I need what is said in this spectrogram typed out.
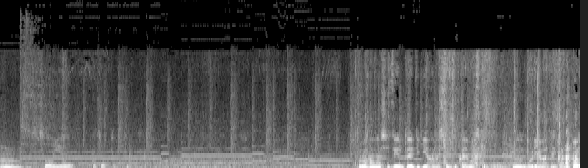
うんそういうことってここの話全体的に話して時間ありますけど、うん。盛り上がらないから。今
